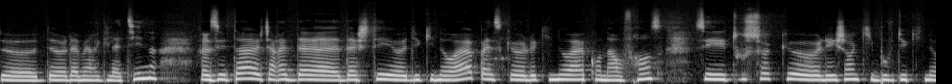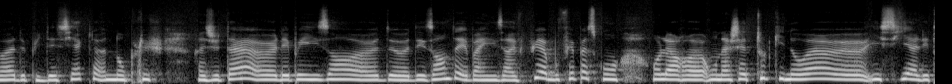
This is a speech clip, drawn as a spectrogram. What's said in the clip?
de, de l'Amérique latine. Résultat, j'arrête d'a- d'acheter du quinoa parce que le quinoa qu'on a en France, c'est tout ce que les gens qui bouffent du quinoa depuis des siècles n'ont plus. Résultat, les paysans de, des Andes, eh ben, ils n'arrivent plus à bouffer parce qu'on on leur, on achète tout le quinoa ici à l'étranger.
